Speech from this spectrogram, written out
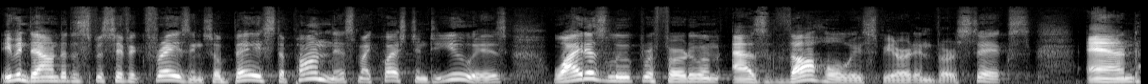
even down to the specific phrasing. So, based upon this, my question to you is why does Luke refer to him as the Holy Spirit in verse 6 and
